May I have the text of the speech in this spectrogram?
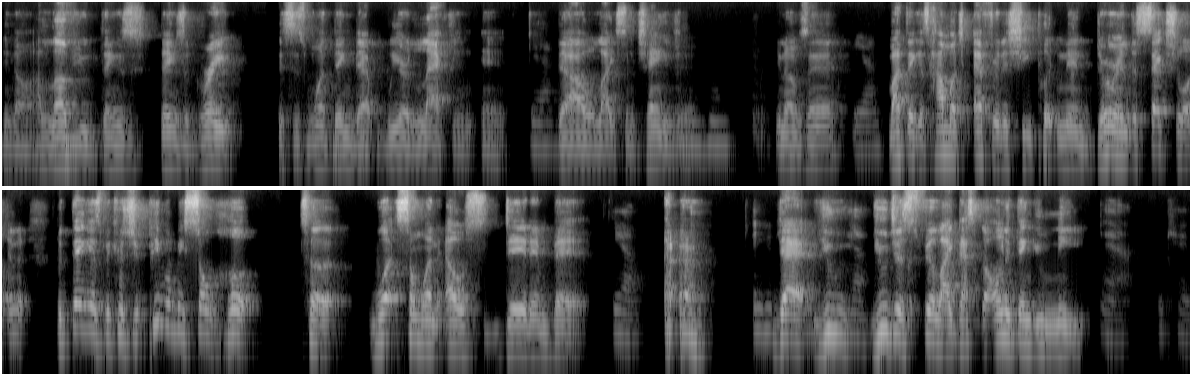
you know, I love you. Things things are great. This is one thing that we're lacking in Yeah. that I would like some change in. Mhm. You know what I'm saying? Yeah. My thing is how much effort is she putting in during the sexual? And the thing is because you, people be so hooked to what someone else did in bed Yeah. that you can't- you Yeah. you just feel like that's the only thing you need, Yeah. You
